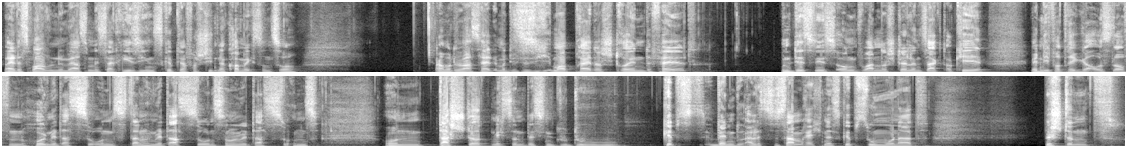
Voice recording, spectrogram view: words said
Weil das Marvel-Universum ist ja riesig und es gibt ja verschiedene Comics und so. Aber du hast halt immer dieses sich immer breiter streuende Feld. Und Disney ist irgendwo an der Stelle und sagt, okay, wenn die Verträge auslaufen, holen wir das zu uns, dann holen wir das zu uns, dann holen wir das zu uns. Und das stört mich so ein bisschen. Du, du gibst, wenn du alles zusammenrechnest, gibst du im Monat bestimmt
